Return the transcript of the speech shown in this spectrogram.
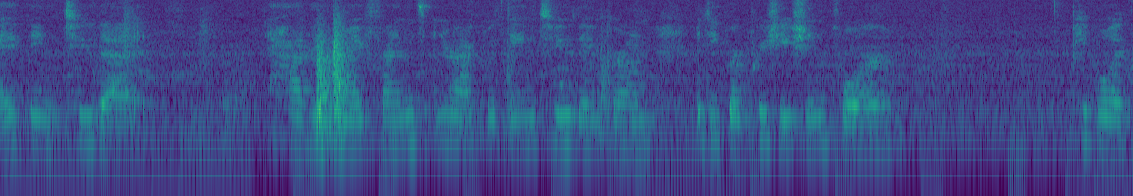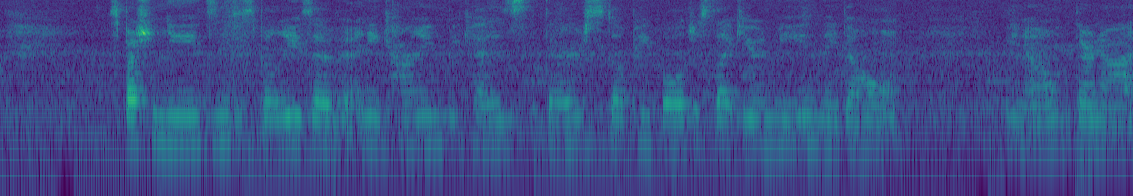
I think too that having my friends interact with Dane too, they've grown a deeper appreciation for people with special needs and disabilities of any kind because they're still people just like you and me and they don't you know they're not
